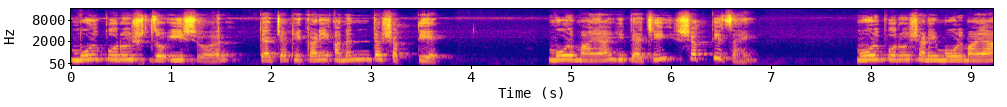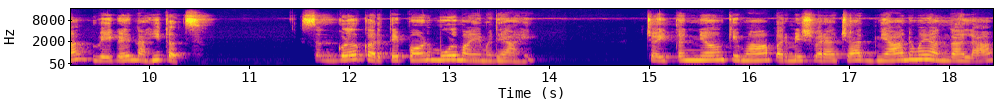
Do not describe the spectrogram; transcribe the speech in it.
मूळ पुरुष जो ईश्वर त्याच्या ठिकाणी अनंत शक्ती आहे. मूळ माया ही त्याची शक्तीच आहे. मूळ पुरुष आणि मूळ माया वेगळे नाहीतच. सगळं करतेपण मूळ मायेमध्ये आहे. चैतन्य किंवा परमेश्वराच्या ज्ञानमय अंगाला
